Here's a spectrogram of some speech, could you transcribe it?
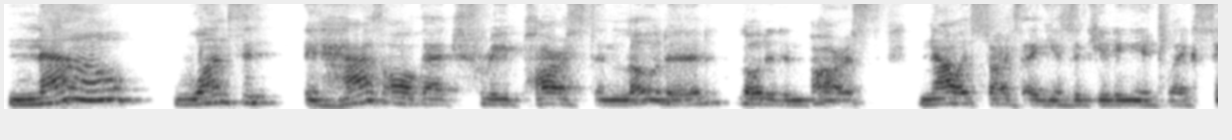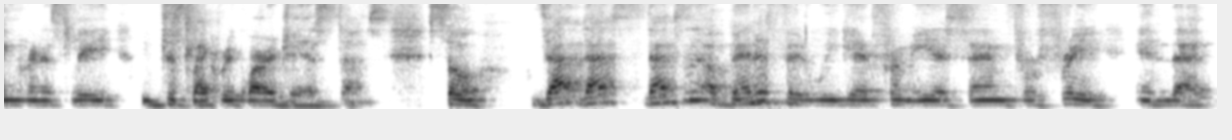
Now, once it it has all that tree parsed and loaded, loaded and parsed. Now it starts executing it like synchronously, just like require.js does. So that that's that's a benefit we get from ESM for free in that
